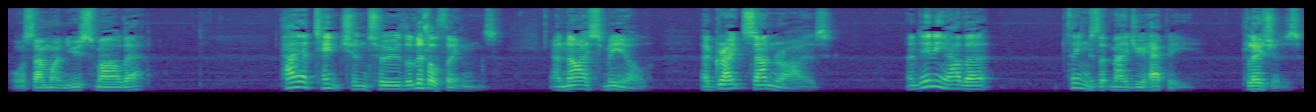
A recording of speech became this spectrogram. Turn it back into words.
or someone you smiled at. Pay attention to the little things a nice meal, a great sunrise, and any other things that made you happy, pleasures.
